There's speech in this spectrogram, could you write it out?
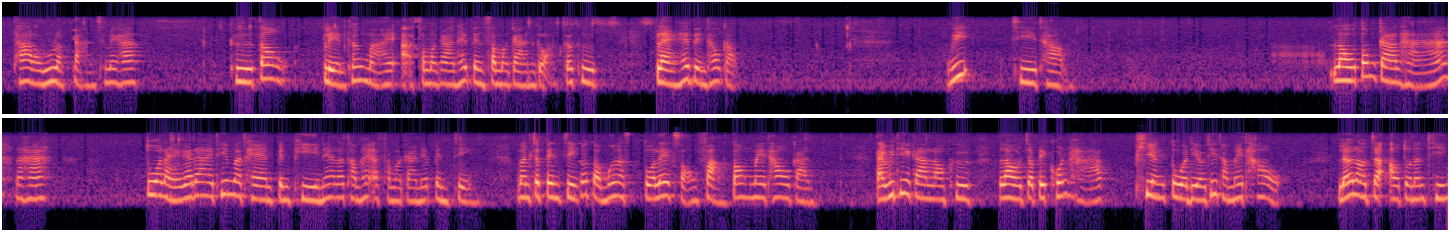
ๆ ถ้าเรารู้หลักการใช่ไหมคะคือต้องเปลี่ยนเครื่องหมายอสมการให้เป็นสมการก่อนก็คือ แปลงให้เป็นเท่ากับ วิธีทำ เราต้องการหานะคะตัวไหนก็ได้ที่มาแทนเป็น p เนี่ยแล้วทำให้อสมการนี้เป็นจริง มันจะเป็นจริงก็ต่อเมื่อตัวเลข 2 ฝั่งต้องไม่เท่ากัน แต่วิธีการเราคือเราจะไปค้นหาเพียงตัวเดียวที่ทำให้เท่า แล้วเราจะเอาตัวนั้นทิ้ง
